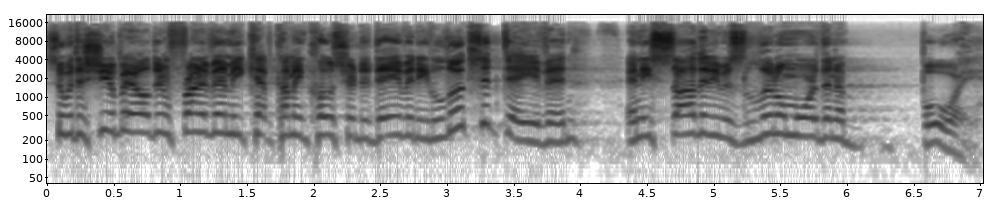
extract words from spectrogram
So, with the shield in front of him, he kept coming closer to David. He looks at David and he saw that he was little more than a boy,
